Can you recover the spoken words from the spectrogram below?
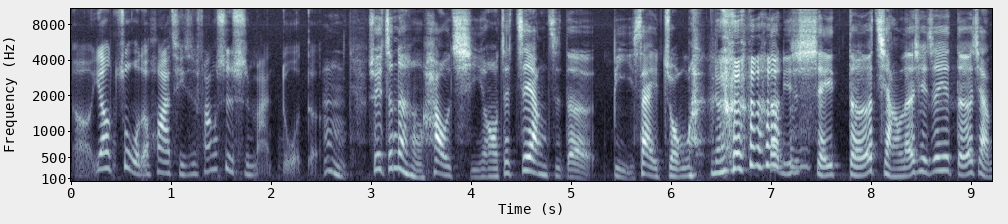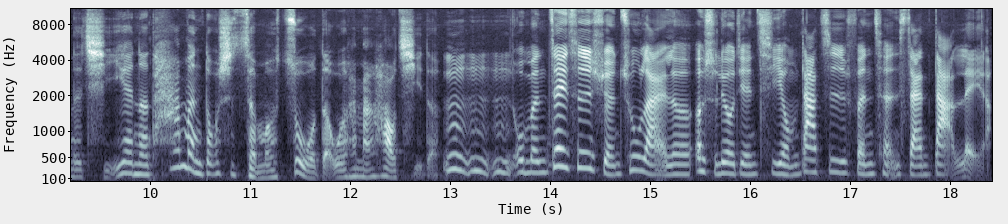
呃，要做的话，其实方式是蛮多的。嗯，所以真的很好奇哦，在这样子的比赛中，到底是谁得奖了？而且这些得奖的企业呢，他们都是怎么做的？我还蛮好奇的。嗯嗯嗯，我们这次选出来了二十六间企业，我们大致分成三大类啊。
